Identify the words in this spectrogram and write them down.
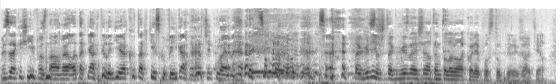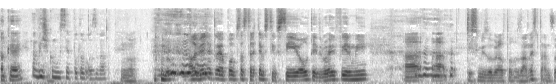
My se taky všichni poznáme, ale tak nějak ty lidi jako tak v těch skupinkách recyklujeme. tak vidíš, tak my jsme ještě na tento level jako nepostupili zatím. Okay. A víš, komu se potom ozvat. No. ale víš, jako já potom se stretnem s tím CEO té druhé firmy a, a ty si mi zobral toho zaměstnance.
